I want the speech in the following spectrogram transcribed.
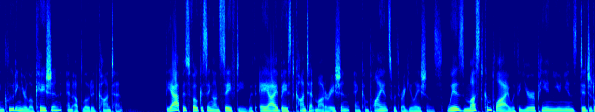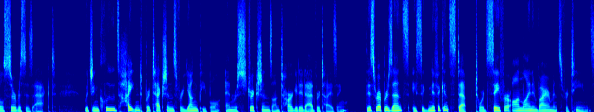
including your location and uploaded content. The app is focusing on safety with AI based content moderation and compliance with regulations. Wizz must comply with the European Union's Digital Services Act, which includes heightened protections for young people and restrictions on targeted advertising. This represents a significant step towards safer online environments for teens.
